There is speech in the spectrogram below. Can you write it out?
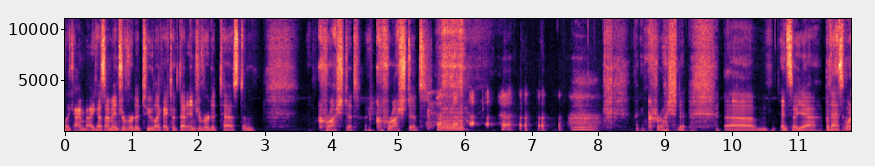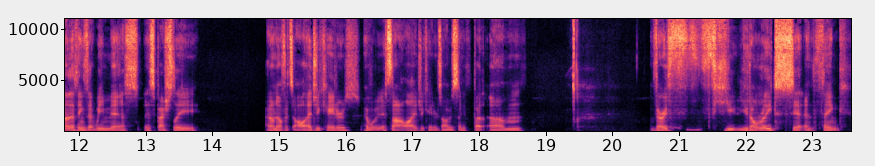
Like I'm, I guess I'm introverted too. Like I took that introverted test and crushed it. I crushed it. I crushed it. Um, and so yeah, but that's one of the things that we miss, especially. I don't know if it's all educators. It's not all educators, obviously, but um, very few. You don't really sit and think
